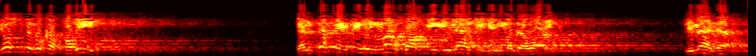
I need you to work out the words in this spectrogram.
يصبح كالطبيب. ينتفع به المرضى في علاجهم ودوائهم. لماذا؟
